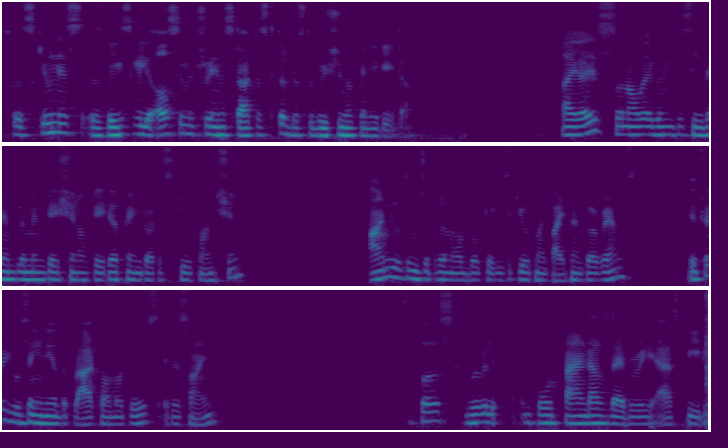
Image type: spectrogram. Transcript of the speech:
So skewness is basically asymmetry in a statistical distribution of any data. Hi guys, so now we're going to see the implementation of dataframe.skew function. I'm using Jupyter Notebook to execute my Python programs. If you're using any of the platform or tools, it is fine. So first, we will import pandas library as PD.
